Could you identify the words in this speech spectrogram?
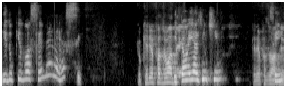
e do que você merece. Eu queria fazer uma Então aí a gente queria fazer uma Sim.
